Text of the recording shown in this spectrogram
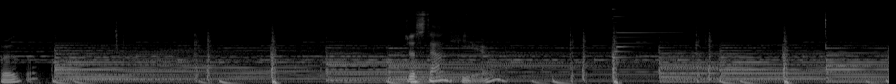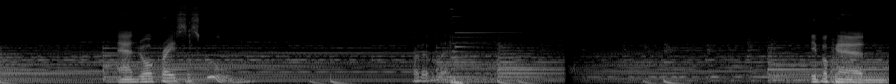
further. Just down here. And we'll create a school. Right over there. People can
